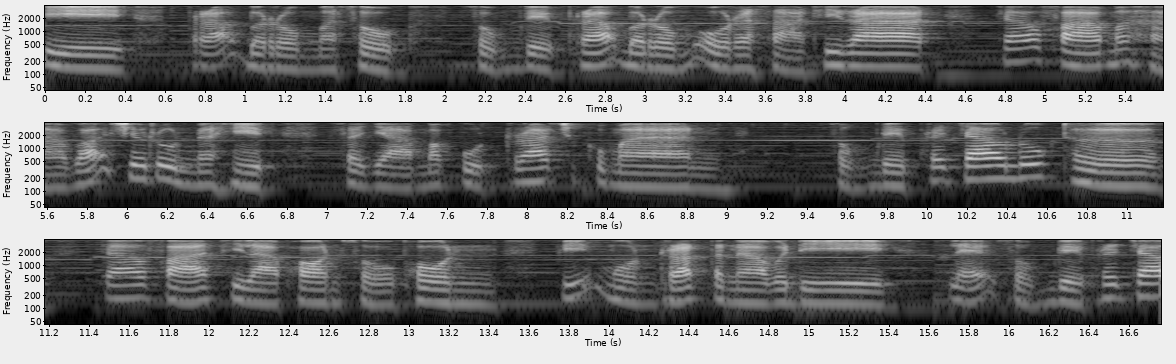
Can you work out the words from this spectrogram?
ธี พระบรมศพ สมเด็จพระบรมโอรสาธิราช เจ้าฟ้ามหาวชิรุณหิต สยามกุฎราชกุมาร สมเด็จพระเจ้าลูกเธอ เจ้าฟ้าศิลาพรโสพล พิมลรัตนาวดี และสมเด็จพระเจ้า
